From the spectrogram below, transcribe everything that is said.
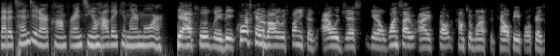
that attended our conference, you know, how they can learn more. Yeah, absolutely. The course came about. It was funny because I would just, you know, once I, I felt comfortable enough to tell people because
